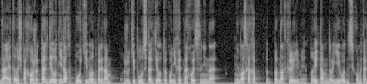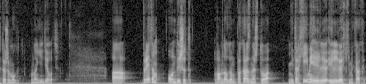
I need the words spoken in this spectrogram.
да, это очень похоже. Так делают не только пауки, но, например, там жуки плунцы так делают, только у них это находится не на, не на волосках, а под, под надкрыльями. Ну и там другие вот насекомые так тоже могут многие делать. А, при этом он дышит, во многом показано, что не трахеями или, или легкими, как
